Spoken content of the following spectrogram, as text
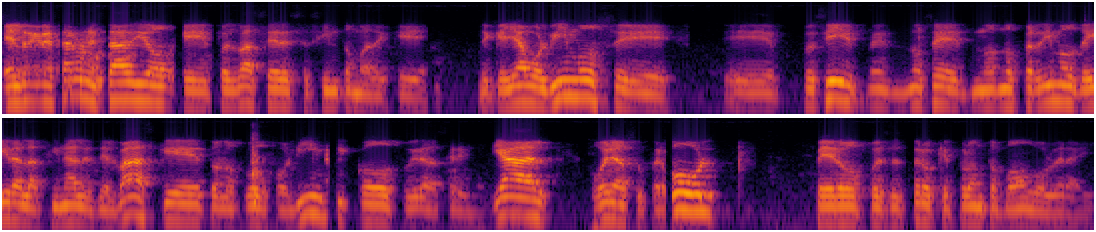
el, regresar a un estadio, eh, pues va a ser ese síntoma de que, de que ya volvimos. Eh, eh, pues sí, eh, no sé, nos perdimos de ir a las finales del básquet, o los Juegos Olímpicos, o ir a la Serie Mundial, o ir al Super Bowl, pero pues espero que pronto podamos volver a ir.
